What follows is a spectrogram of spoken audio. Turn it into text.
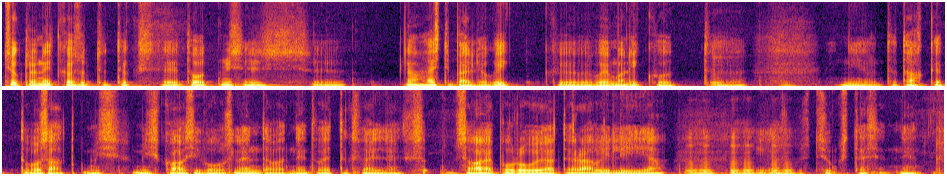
tsükloneid kasutatakse tootmises äh, noh, hästi palju, kõikvõimalikud nii-öelda tahked osad, mis, mis gaasivoos lendavad, need võetakse välja, saepuru ja teravili ja mm -hmm. igasugused siuksed asjad, nii et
